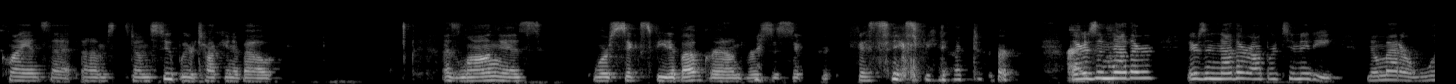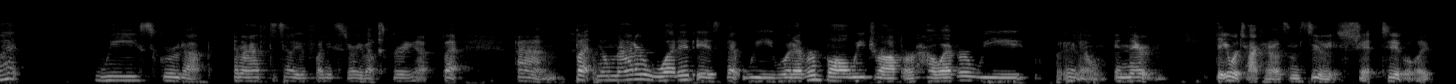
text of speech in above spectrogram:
clients at um, stone soup we were talking about as long as we're six feet above ground versus six, six feet under Right. there's another there's another opportunity. No matter what we screwed up and i have to tell you a funny story about screwing up but um but no matter what it is that we whatever ball we drop or however we you know in there they were talking about some serious shit too like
